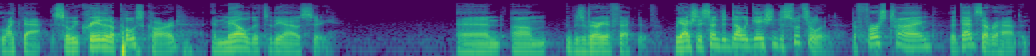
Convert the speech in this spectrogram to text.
like that. So we created a postcard and mailed it to the IOC. And um, it was very effective. We actually sent a delegation to Switzerland, the first time that that's ever happened.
